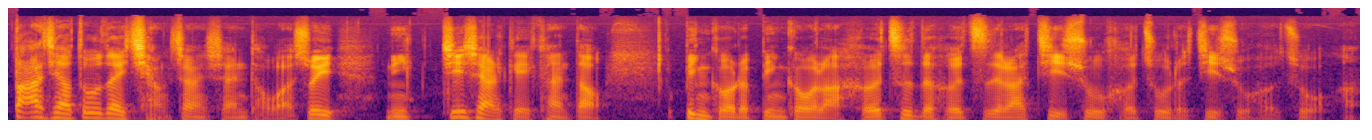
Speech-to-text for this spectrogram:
大家都在抢占山头啊，所以你接下来可以看到并购的并购啦，合资的合资啦，技术合作的技术合作啊，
